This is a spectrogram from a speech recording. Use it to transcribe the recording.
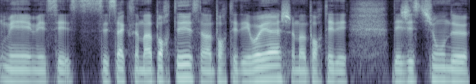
mais, c'est ça que ça m'a apporté. Ça m'a apporté des voyages, ça m'a apporté des, des gestions de,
